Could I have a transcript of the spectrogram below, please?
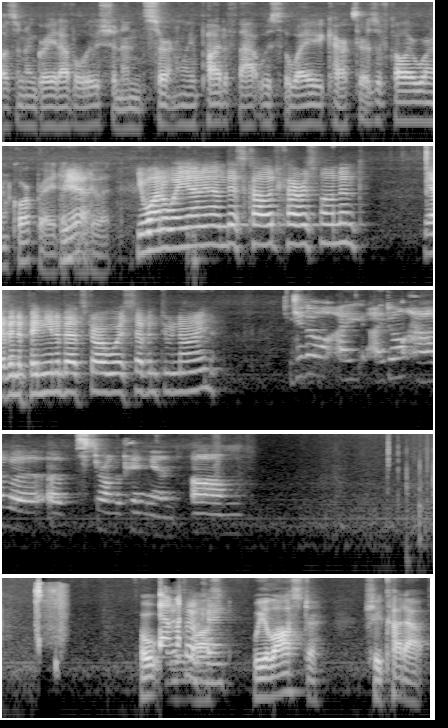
wasn't a great evolution, and certainly part of that was the way characters of color were incorporated Yeah. into it. You want to weigh in on this, college correspondent? You have an opinion about Star Wars 7 through 9? You know, I, I don't have a, a strong opinion. Um, Oh, That's we lost. okay. We lost her. She cut out.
